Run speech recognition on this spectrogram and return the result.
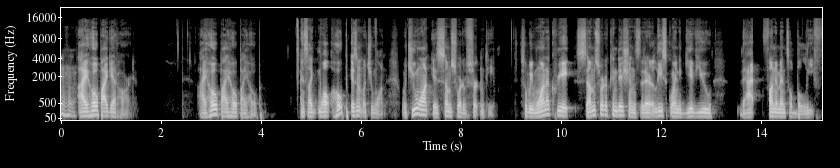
Mhm. I hope I get hard. I hope, I hope, I hope. It's like, well, hope isn't what you want. What you want is some sort of certainty. So we want to create some sort of conditions that are at least going to give you that fundamental belief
